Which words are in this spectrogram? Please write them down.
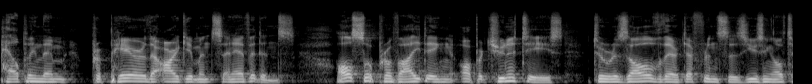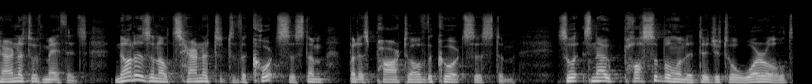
helping them prepare the arguments and evidence, also providing opportunities to resolve their differences using alternative methods, not as an alternative to the court system, but as part of the court system. So it's now possible in a digital world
